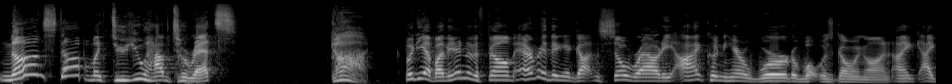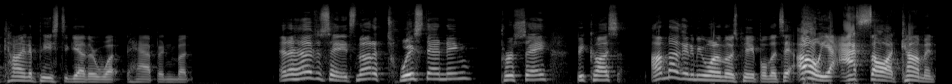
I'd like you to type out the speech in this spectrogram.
non-stop. I'm like, do you have Tourette's? God. But yeah, by the end of the film, everything had gotten so rowdy, I couldn't hear a word of what was going on. I, I kind of pieced together what happened, but. And I have to say, it's not a twist ending, per se, because I'm not going to be one of those people that say, oh, yeah, I saw it coming.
